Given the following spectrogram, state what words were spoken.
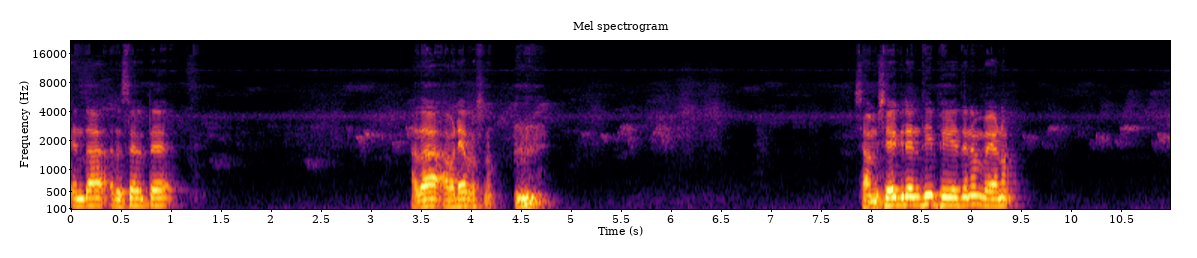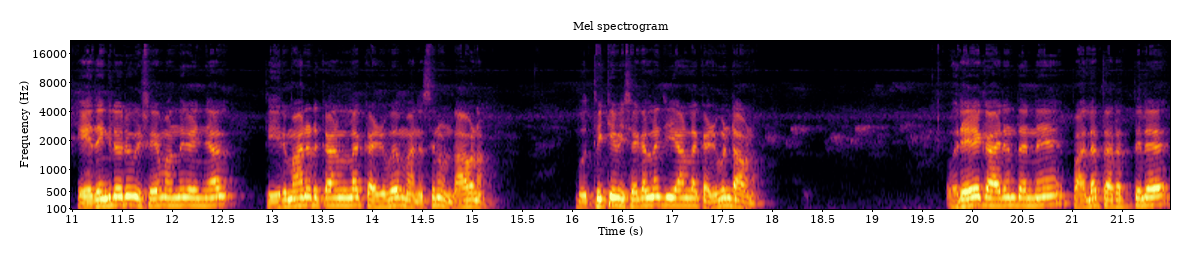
എന്താ റിസൾട്ട് അതാ അവിടെ പ്രശ്നം. സംശയഗ്രന്ഥി ഭേദനം വേണം. ഏതെങ്കിലും ഒരു വിഷയം വന്നു കഴിഞ്ഞാൽ തീരുമാനമെടുക്കാനുള്ള കഴിവ് മനസ്സിനുണ്ടാവണം. ബുദ്ധിക്ക് വിശകലനം ചെയ്യാനുള്ള കഴിവുണ്ടാവണം. ഒരേ കാര്യം തന്നെ പല തരത്തിൽ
